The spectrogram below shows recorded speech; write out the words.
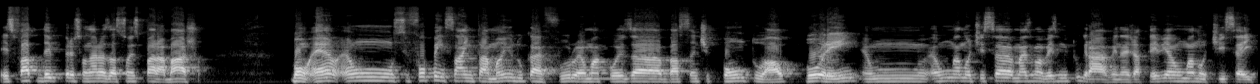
Esse fato deve pressionar as ações para baixo? Bom, é, é, um. Se for pensar em tamanho do Carrefour, é uma coisa bastante pontual, porém, é, um, é uma notícia, mais uma vez, muito grave, né? Já teve uma notícia aí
